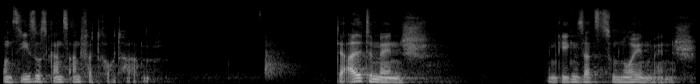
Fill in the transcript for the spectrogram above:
uns Jesus ganz anvertraut haben. Der alte Mensch im Gegensatz zum neuen Mensch,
